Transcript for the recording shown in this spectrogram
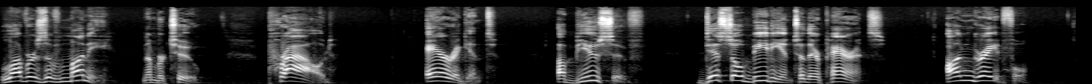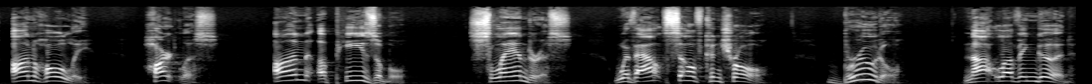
Lovers of money, number two. Proud, arrogant, abusive, disobedient to their parents, ungrateful, unholy, heartless, unappeasable, slanderous, without self control, brutal, not loving good,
